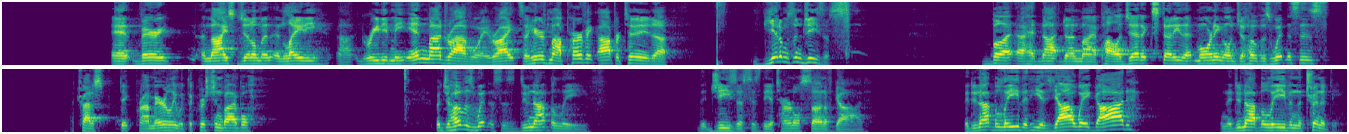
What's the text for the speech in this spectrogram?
And very a nice gentleman and lady uh, greeted me in my driveway, right? So here's my perfect opportunity to get them some Jesus. But I had not done my apologetic study that morning on Jehovah's Witnesses. I try to stick primarily with the Christian Bible. But Jehovah's Witnesses do not believe that Jesus is the eternal Son of God. They do not believe that He is Yahweh God, and they do not believe in the Trinity.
